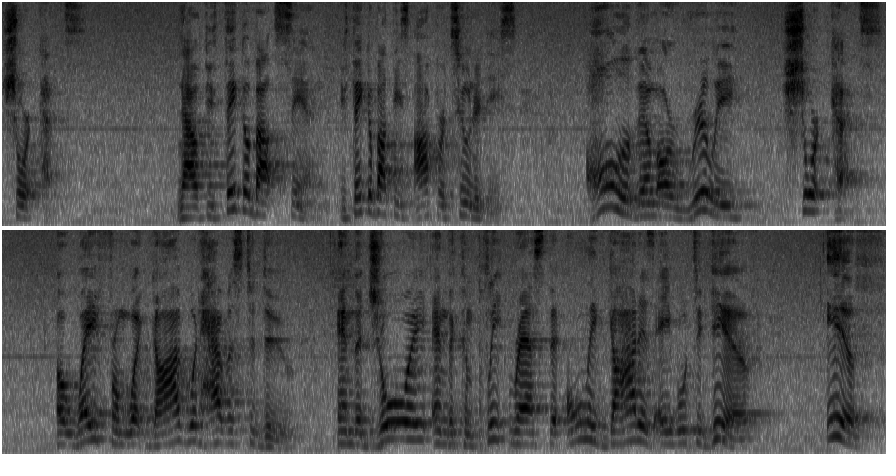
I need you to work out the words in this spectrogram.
shortcuts. Now, if you think about sin, you think about these opportunities, all of them are really shortcuts away from what God would have us to do and the joy and the complete rest that only God is able to give if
